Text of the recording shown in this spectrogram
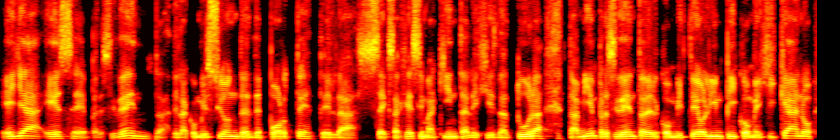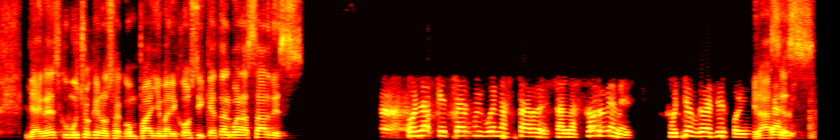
Ella es eh, presidenta de la Comisión del Deporte de la 65 quinta legislatura, también presidenta del Comité Olímpico Mexicano. Le agradezco mucho que nos acompañe, Marijose. ¿Qué tal? Buenas tardes. Hola, ¿qué tal? Muy buenas tardes. A las órdenes. Muchas gracias por invitarme. Gracias.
